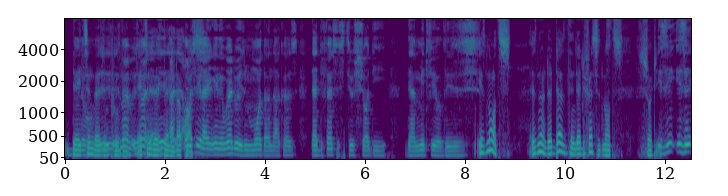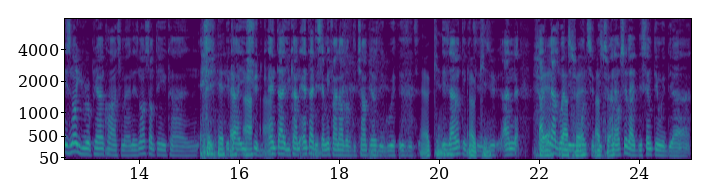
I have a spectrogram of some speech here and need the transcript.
they're no, a team that's improving. It's not, it's they're not, it, it, honestly, like in a weird way, it's more than that because their defense is still shoddy. Their midfield is. It's not. It's not. That, that's the thing. Their defense is not Shorty. Is it, is it, it's not European class, man. It's not something you can, you can, you should enter, you can enter the semifinals of the Champions League with, is it? Okay. Is, I don't think it okay. is. And fair. I think that's what that's they fair. want to that's be. Fair. And I'll say like the same thing with their,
